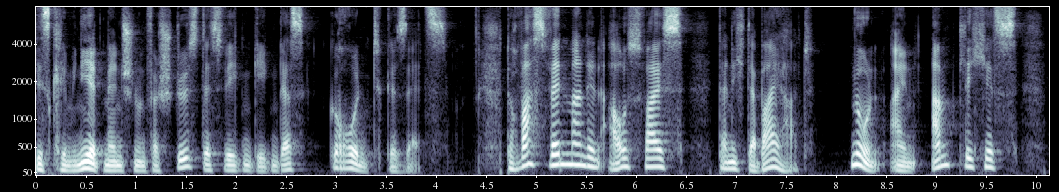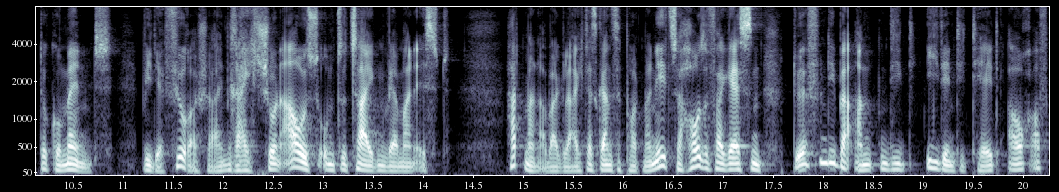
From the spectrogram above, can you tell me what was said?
diskriminiert Menschen und verstößt deswegen gegen das Grundgesetz. Doch was, wenn man den Ausweis dann nicht dabei hat? Nun, ein amtliches Dokument wie der Führerschein reicht schon aus, um zu zeigen, wer man ist. Hat man aber gleich das ganze Portemonnaie zu Hause vergessen, dürfen die Beamten die Identität auch auf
